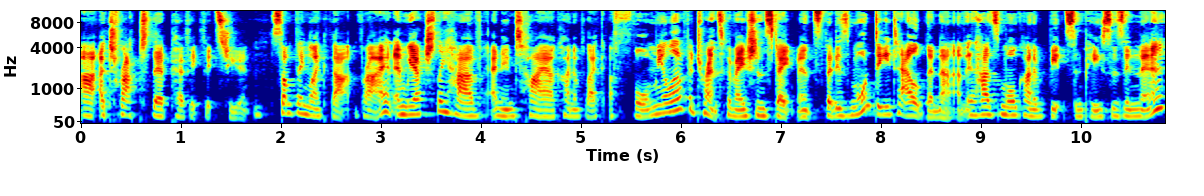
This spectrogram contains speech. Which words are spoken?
uh, attract their perfect fit student, something like that, right? And we actually have an entire kind of like a formula for transformation statements that is more detailed than that. It has more kind of bits and pieces in there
